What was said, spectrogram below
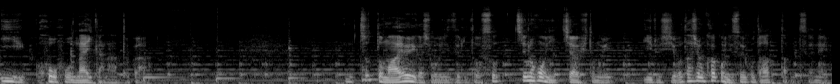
いい方法ないかなとかちょっと迷いが生じてるとそっちの方に行っちゃう人もいるし私も過去にそういうことあったんですよね。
